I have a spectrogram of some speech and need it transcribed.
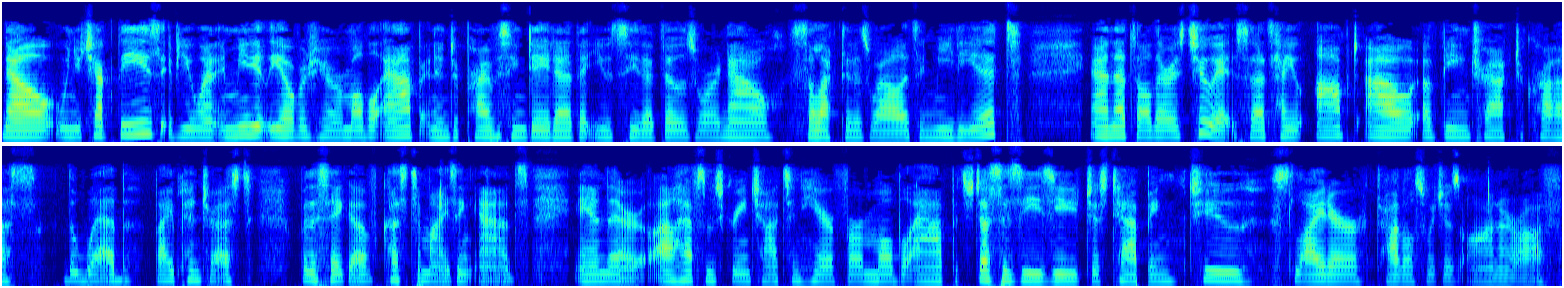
Now, when you check these, if you went immediately over to your mobile app and into privacy data, that you would see that those were now selected as well. It's immediate, and that's all there is to it. So that's how you opt out of being tracked across the web by Pinterest for the sake of customizing ads. And there, I'll have some screenshots in here for a mobile app. It's just as easy, just tapping two slider toggle switches on or off.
